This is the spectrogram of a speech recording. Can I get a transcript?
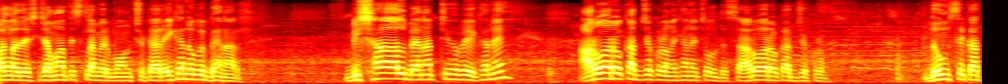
বাংলাদেশ জামাত ইসলামের মঞ্চটা, আর এখানে হবে ব্যানার। বিশাল ব্যানারটি হবে এখানে। আরও আরও কার্যক্রম এখানে চলতেছে আরও আরও কার্যক্রম। ধুমসে কাজ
